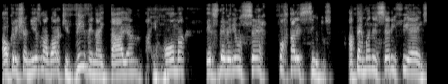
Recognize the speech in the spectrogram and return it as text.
ao cristianismo, agora que vivem na Itália, em Roma, eles deveriam ser fortalecidos, a permanecerem fiéis.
